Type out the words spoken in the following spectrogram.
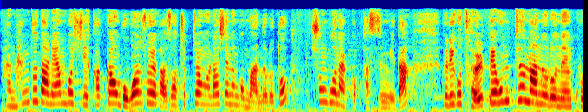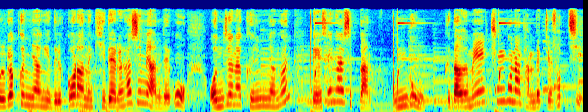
한 한두 달에 한 번씩 가까운 보건소에 가서 측정을 하시는 것만으로도 충분할 것 같습니다. 그리고 절대 홈트만으로는 골격근량이 늘 거라는 기대를 하시면 안 되고 언제나 근육량은 내 생활 습관, 운동, 그 다음에 충분한 단백질 섭취,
